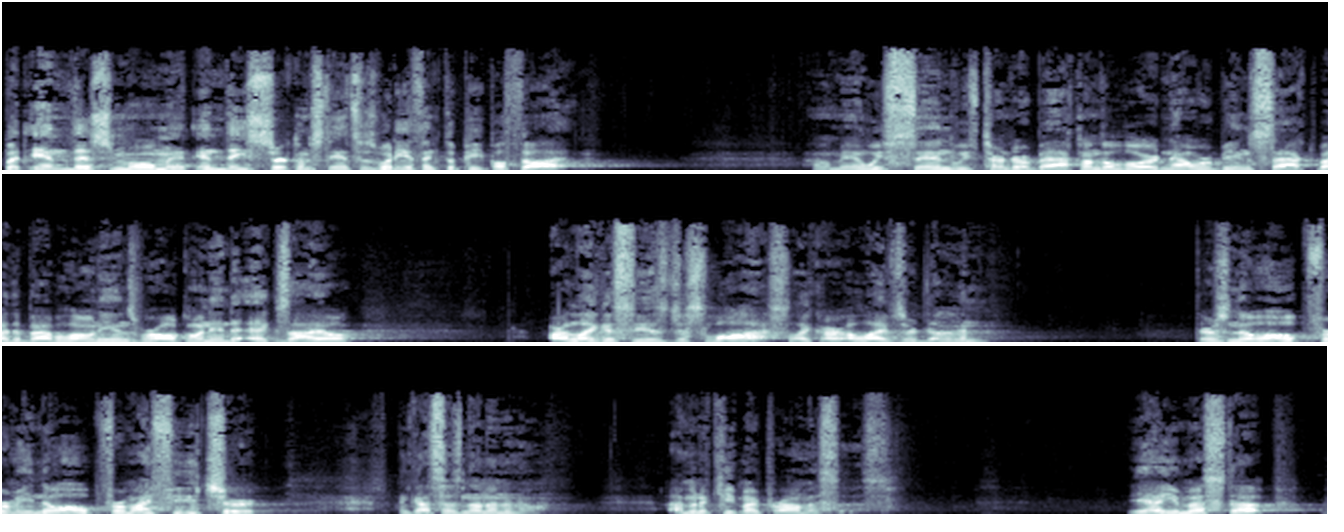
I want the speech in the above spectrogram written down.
But in this moment, in these circumstances, what do you think the people thought? Oh man, we've sinned. We've turned our back on the Lord. Now we're being sacked by the Babylonians. We're all going into exile. Our legacy is just lost. Like our lives are done. There's no hope for me, no hope for my future. And God says, No, no, no, no. I'm going to keep my promises. Yeah, you messed up.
